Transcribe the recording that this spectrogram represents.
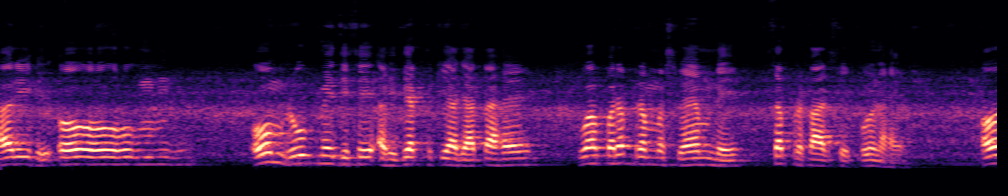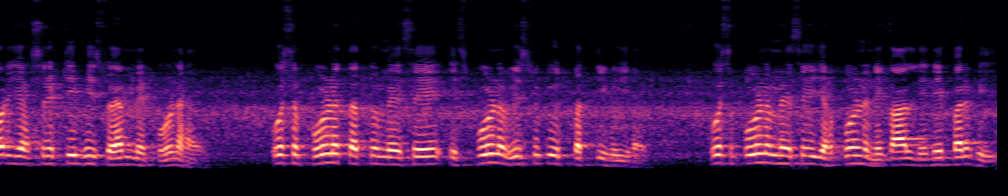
हरि ओम। ओम रूप में जिसे अभिव्यक्त किया जाता है, वह परब्रह्म स्वयं में सब प्रकार से पूर्ण है और यह सृष्टि भी स्वयं में पूर्ण है। उस पूर्ण तत्व में से इस पूर्ण विश्व की उत्पत्ति हुई है। उस पूर्ण में से यह पूर्ण निकाल लेने पर भी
